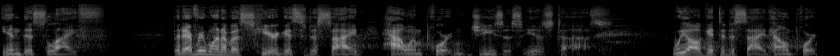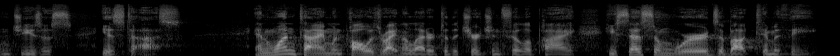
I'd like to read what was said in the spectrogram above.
in this life. But every one of us here gets to decide how important Jesus is to us. We all get to decide how important Jesus is to us. And one time, when Paul was writing a letter to the church in Philippi, he says some words about Timothy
